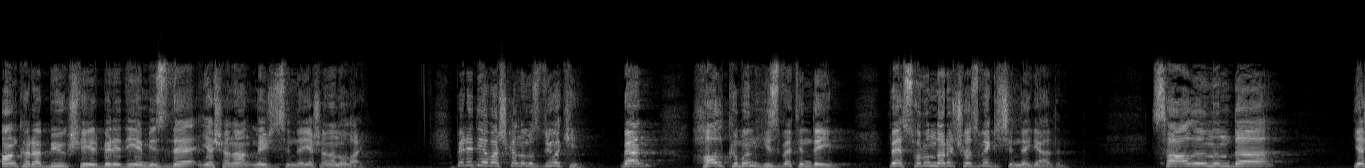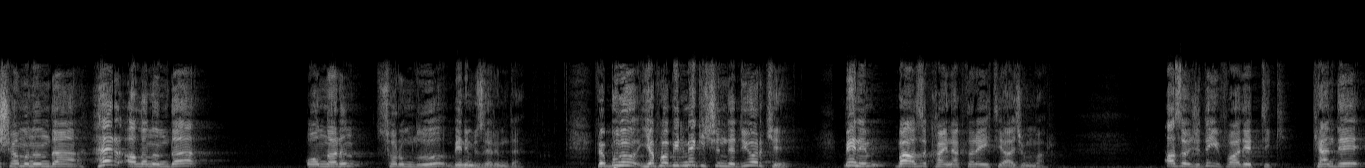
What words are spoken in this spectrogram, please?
Ankara Büyükşehir Belediye'mizde yaşanan, meclisinde yaşanan olay. Belediye başkanımız diyor ki ben halkımın hizmetindeyim ve sorunları çözmek için de geldim. Sağlığının da, yaşamının da, her alanında onların sorumluluğu benim üzerimde. Ve bunu yapabilmek için de diyor ki benim bazı kaynaklara ihtiyacım var. Az önce de ifade ettik. Kendi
